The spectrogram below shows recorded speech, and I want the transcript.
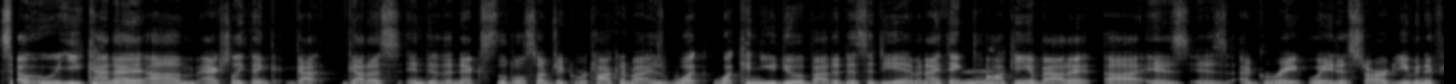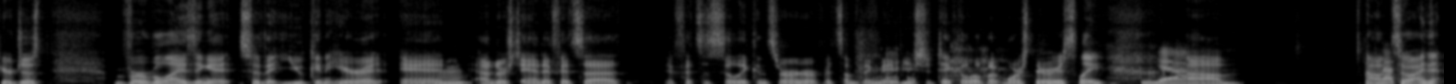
So you kind of um, actually think got got us into the next little subject we're talking about is what what can you do about it as a DM? And I think Mm. talking about it uh, is is a great way to start, even if you're just verbalizing it so that you can hear it and Mm-hmm. understand if it's a if it's a silly concern or if it's something maybe you should take a little bit more seriously. Yeah. Um, uh, so I th-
